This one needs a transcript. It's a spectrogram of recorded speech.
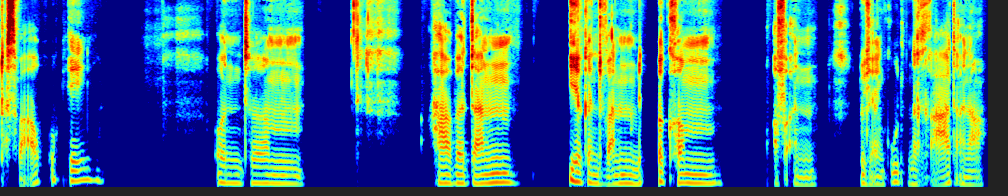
Das war auch okay. Und ähm, habe dann irgendwann mitbekommen, auf einen, durch einen guten Rat einer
